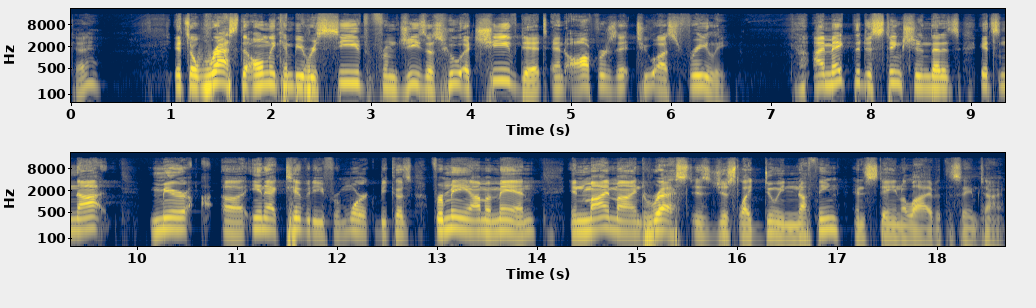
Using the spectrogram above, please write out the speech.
Okay? It's a rest that only can be received from Jesus who achieved it and offers it to us freely. I make the distinction that it's it's not mere uh, inactivity from work because for me, I'm a man. In my mind, rest is just like doing nothing and staying alive at the same time.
